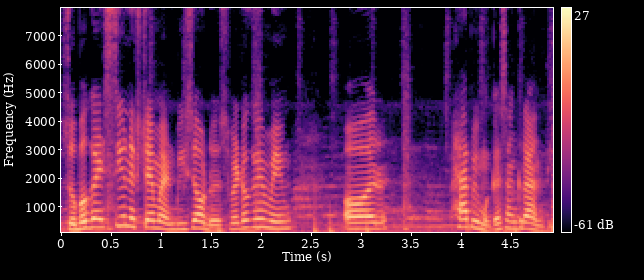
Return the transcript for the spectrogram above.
So, bye, guys. See you next time and be out of gaming. और हैप्पी मकर संक्रांति.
